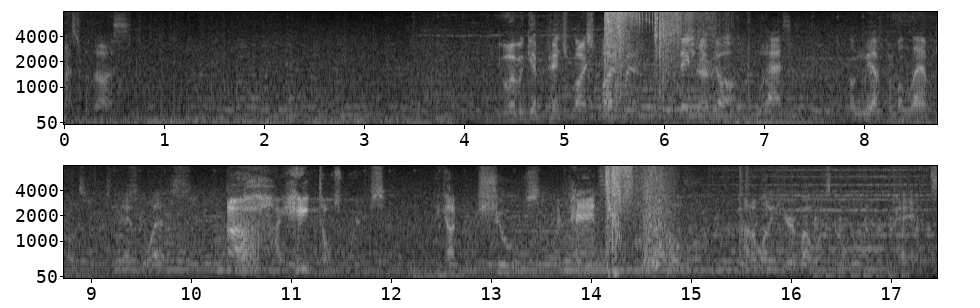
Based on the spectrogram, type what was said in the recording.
mess with us. You ever get pinched by Spider-Man? Hung me up from a lamppost with those damn webs. Ugh, I hate those webs. They got my shoes, my pants. Whoa, whoa. I don't want to hear about what's going on in their pants.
